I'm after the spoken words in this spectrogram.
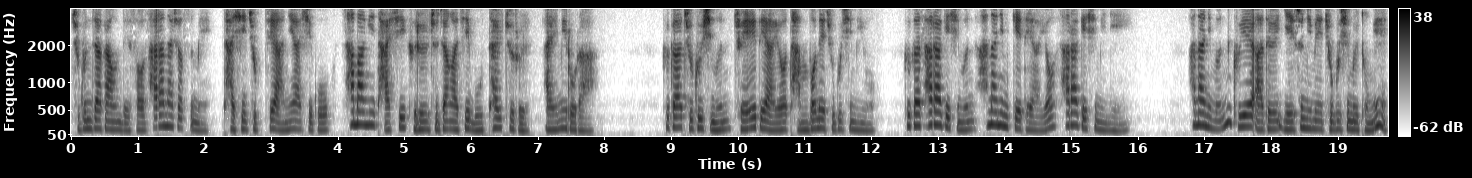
죽은 자 가운데서 살아나셨음에 다시 죽지 아니하시고 사망이 다시 그를 주장하지 못할 줄을 알미로라. 그가 죽으심은 죄에 대하여 단번에 죽으심이요. 그가 살아계심은 하나님께 대하여 살아계심이니. 하나님은 그의 아들 예수님의 죽으심을 통해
